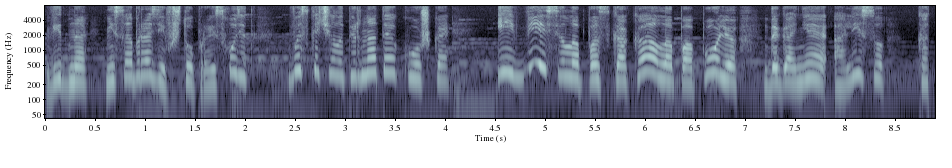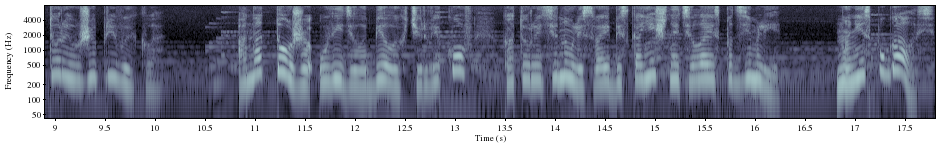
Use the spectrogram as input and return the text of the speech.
видно, не сообразив, что происходит, выскочила пернатая кошка и весело поскакала по полю, догоняя Алису, которая уже привыкла она тоже увидела белых червяков, которые тянули свои бесконечные тела из-под земли, но не испугалась,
